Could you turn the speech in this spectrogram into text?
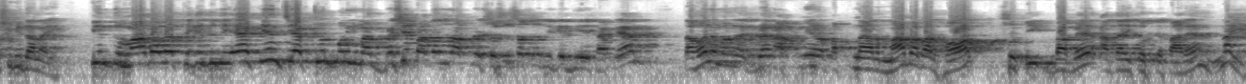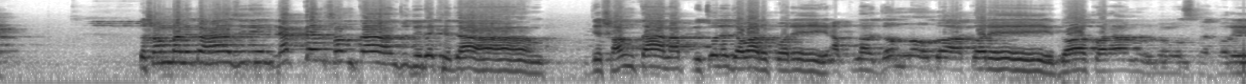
অসুবিধা নাই। কিন্তু মা বাবার থেকে যদি এক ইঞ্চি, এক চুল পরিমাণ বেশি প্রাধান্য আপনার শ্বশুর শাশুড়িকে দিয়ে থাকেন, তাহলে মনে রাখবেন আপনি আপনার মা বাবার হক সঠিকভাবে আদায় করতে পারেন নাই। তো সম্মানিত হাজিরিন সন্তান যদি রেখে যান, যে সন্তান আপনি চলে যাওয়ার পরে আপনার জন্য দোয়া করে, দোয়া করানোর ব্যবস্থা করে,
